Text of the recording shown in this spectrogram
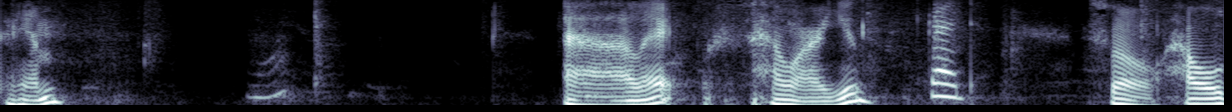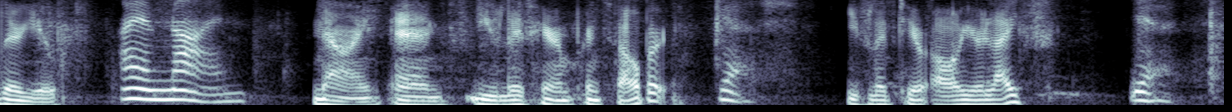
to him? Alex, how are you? Good. So, how old are you? I am nine. Nine. And you live here in Prince Albert? Yes. You've lived here all your life? Yes.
